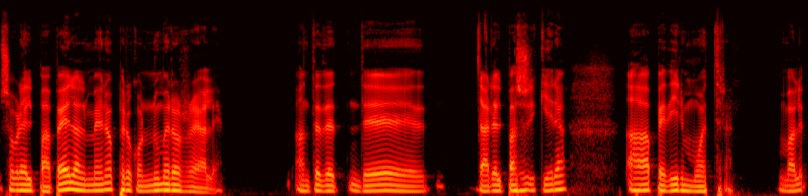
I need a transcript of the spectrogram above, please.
sobre el papel al menos, pero con números reales. Antes de dar el paso siquiera a pedir muestras, ¿vale?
